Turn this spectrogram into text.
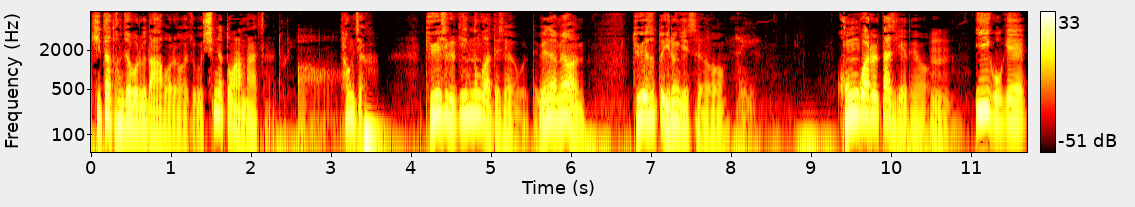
기타 던져버리고 나와버려가지고 10년 동안 안 만났잖아요, 둘이. 어. 형제가. 듀엣이 그렇게 힘든 것 같아요, 제가 볼 때. 왜냐면, 듀엣은 또 이런 게 있어요. 공과를 따지게 돼요. 음. 이 곡의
